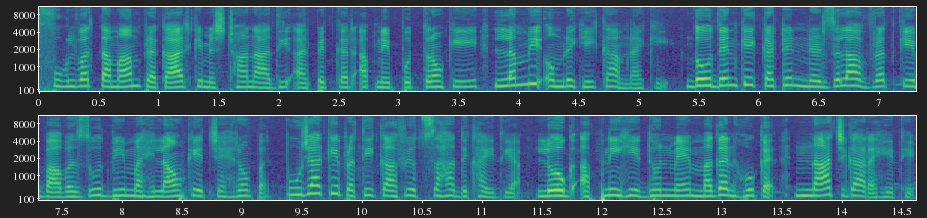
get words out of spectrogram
फूल व तमाम प्रकार के मिष्ठान आदि अर्पित कर अपने पुत्रों की लंबी उम्र की कामना की। दो दिन के कठिन निर्जला व्रत के बावजूद भी महिलाओं के चेहरों पर पूजा के प्रति काफ़ी उत्साह दिखाई दिया। लोग अपनी ही धुन में मगन होकर नाच गा रहे थे।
